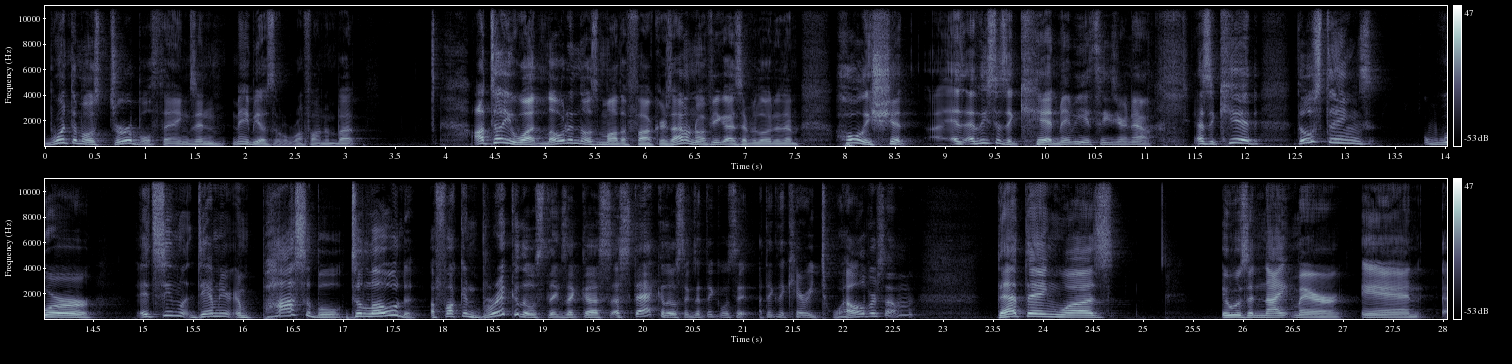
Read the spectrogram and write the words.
weren't the most durable things and maybe I was a little rough on them, but I'll tell you what, loading those motherfuckers. I don't know if you guys ever loaded them. Holy shit! As, at least as a kid, maybe it's easier now. As a kid, those things were. It seemed damn near impossible to load a fucking brick of those things, like a, a stack of those things. I think it was it. I think they carried twelve or something. That thing was. It was a nightmare, and uh,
